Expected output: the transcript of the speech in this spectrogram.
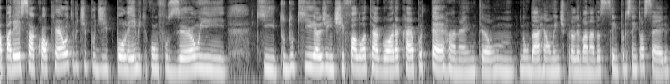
apareça qualquer outro tipo de polêmica, confusão e que tudo que a gente falou até agora caia por terra, né? Então não dá realmente para levar nada 100% a sério.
